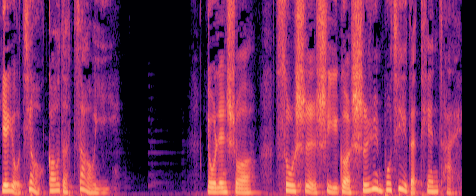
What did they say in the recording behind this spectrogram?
也有较高的造诣。有人说，苏轼是一个时运不济的天才，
